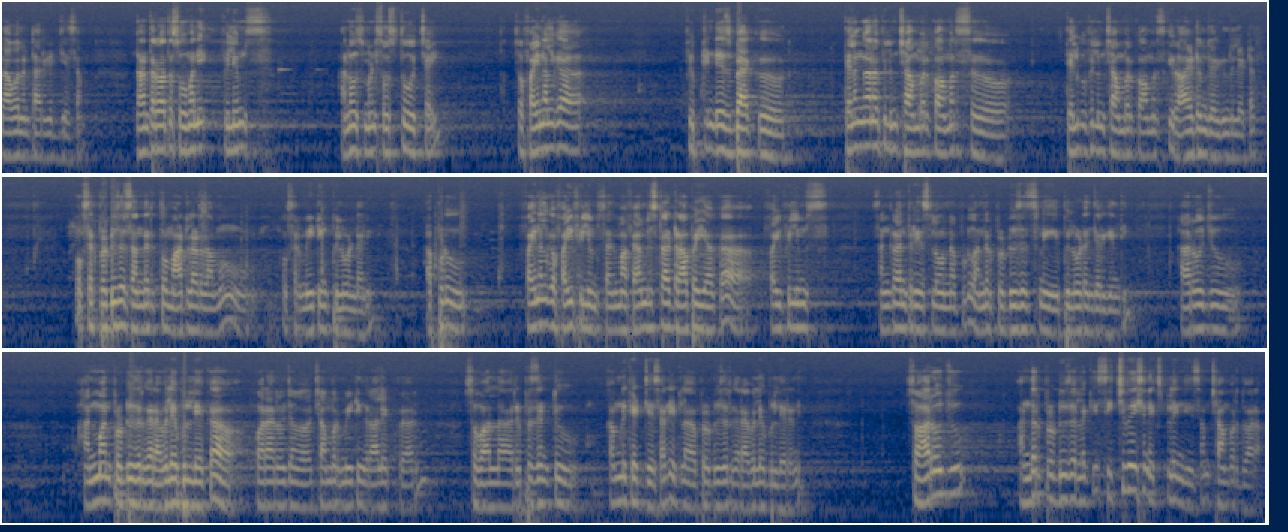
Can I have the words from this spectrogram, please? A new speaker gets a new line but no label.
రావాలని టార్గెట్ చేశాం. దాని తర్వాత సో మనీ ఫిలిమ్స్ అనౌన్స్మెంట్స్ వస్తూ వచ్చాయి. సో ఫైనల్గా fifteen days back Telangana film chamber commerce Telugu film chamber కామర్స్కి రాయడం జరిగింది లెటర్ ఒకసారి ప్రొడ్యూసర్స్ అందరితో మాట్లాడదాము ఒకసారి మీటింగ్ పిలవండి అని. అప్పుడు ఫైనల్గా ఫైవ్ ఫిలిమ్స్ అది మా ఫ్యామిలీ స్టార్ డ్రాప్ అయ్యాక ఫైవ్ ఫిలిమ్స్ సంక్రాంతి రేస్లో ఉన్నప్పుడు అందరు ప్రొడ్యూసర్స్ని పిలవడం జరిగింది. ఆ రోజు హనుమాన్ ప్రొడ్యూసర్ గారు అవైలబుల్ లేక వారు ఆ రోజు ఛాంబర్ మీటింగ్ రాలేకపోయారు. సో వాళ్ళ రిప్రజెంటివ్ కమ్యూనికేట్ చేశాడు. ఇట్లా ప్రొడ్యూసర్ గారు అవైలబుల్ లేరని. సో ఆ రోజు అందరు ప్రొడ్యూసర్లకి సిచ్యువేషన్ ఎక్స్ప్లెయిన్ చేసాం ఛాంబర్ ద్వారా.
